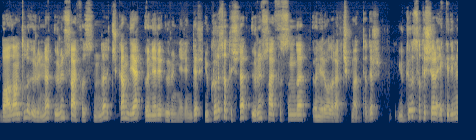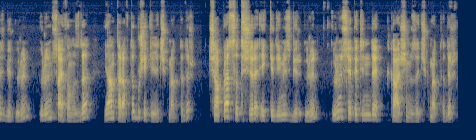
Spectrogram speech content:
Bağlantılı ürünler ürün sayfasında çıkan diğer öneri ürünlerindir. Yukarı satışlar ürün sayfasında öneri olarak çıkmaktadır. Yukarı satışlara eklediğimiz bir ürün, ürün sayfamızda yan tarafta bu şekilde çıkmaktadır. Çapraz satışlara eklediğimiz bir ürün, ürün sepetinde karşımıza çıkmaktadır.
